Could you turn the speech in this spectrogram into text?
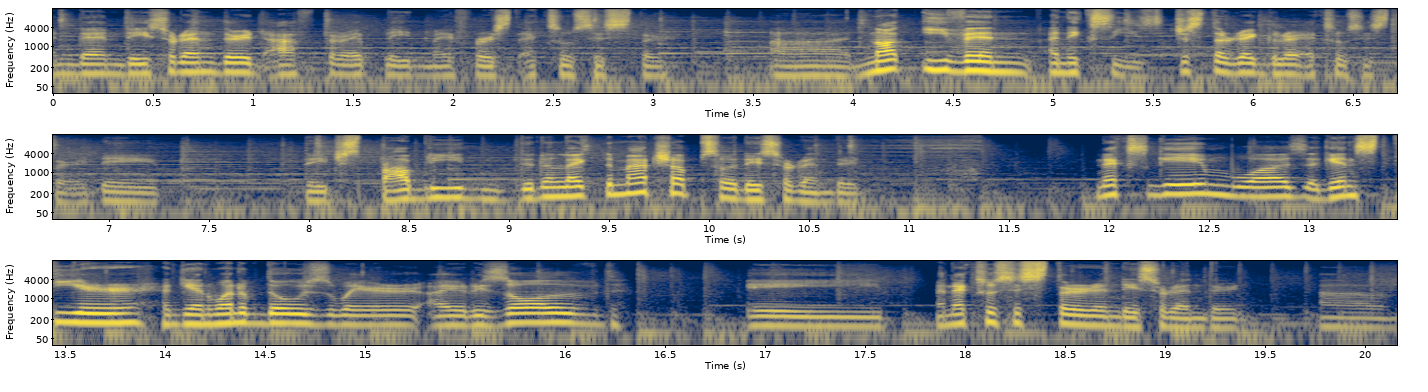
and then they surrendered after I played my first Exosister. Uh, not even an Xyz, just a regular Exosister. They they just probably didn't like the matchup, so they surrendered. Next game was against Tear. Again, one of those where I resolved a an Exosister and they surrendered. Um,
